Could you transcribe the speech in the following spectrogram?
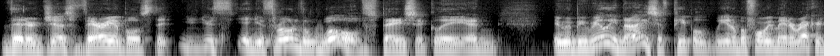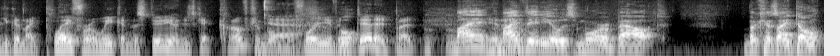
that are just variables that you- you're and you're thrown to the wolves basically and it would be really nice if people you know before we made a record you could like play for a week in the studio and just get comfortable Yeah. before you even Well, did it but my my know. video is more about because I don't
